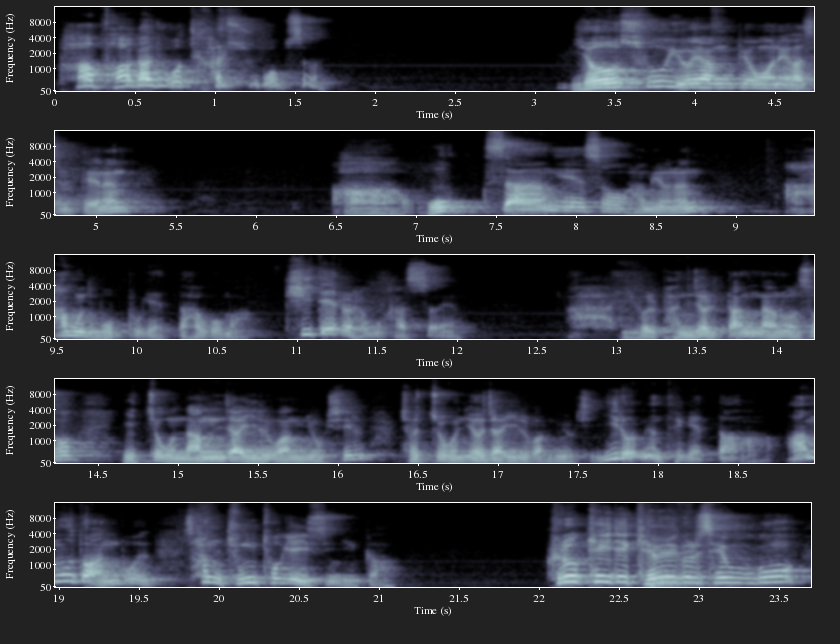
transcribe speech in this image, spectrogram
다 봐가지고 어떻게 할 수가 없어. 여수 요양병원에 갔을 때는 아 옥상에서 하면은 아무도 못 보겠다 하고 막 기대를 하고 갔어요. 아 이걸 반절 딱 나눠서 이쪽은 남자 일광욕실, 저쪽은 여자 일광욕실. 이러면 되겠다. 아무도 안 보여. 산 중턱에 있으니까. 그렇게 이제 계획을 세우고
